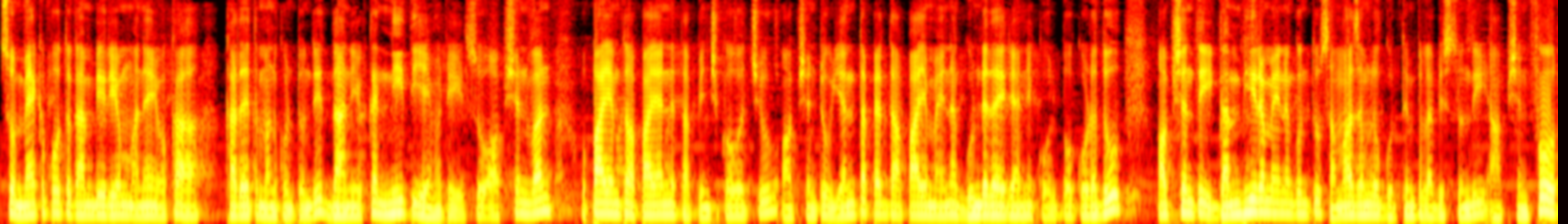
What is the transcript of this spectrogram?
సో మేకపోత గాంభీర్యం అనే ఒక కథ అయితే మనకుంటుంది. దాని యొక్క నీతి ఏమిటి? సో ఆప్షన్ వన్ ఉపాయంతో అపాయాన్ని తప్పించుకోవచ్చు. ఆప్షన్ టూ ఎంత పెద్ద అపాయమైన గుండె ధైర్యాన్ని కోల్పోకూడదు. ఆప్షన్ త్రీ గంభీరమైన గొంతు సమాజంలో గుర్తింపు లభిస్తుంది. ఆప్షన్ ఫోర్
